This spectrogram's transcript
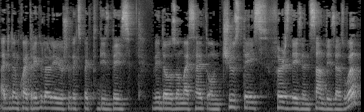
I do them quite regularly. You should expect these days videos on my site on Tuesdays, Thursdays and Sundays as well.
